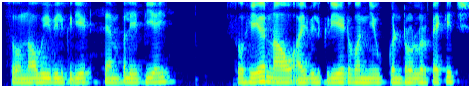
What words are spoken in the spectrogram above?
So now we will create sample apis so here now I will create one new controller package.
